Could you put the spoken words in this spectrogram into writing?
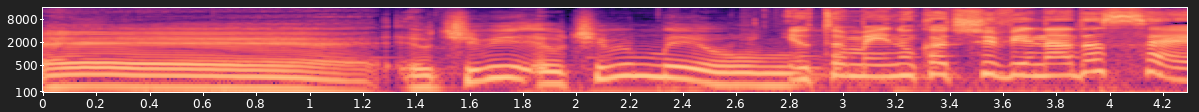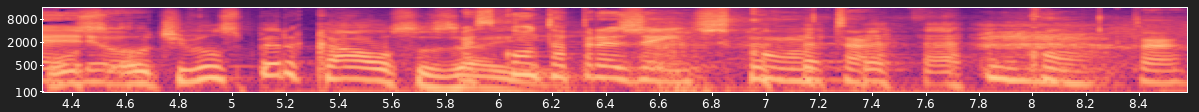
É, eu tive, eu tive meio. Eu também nunca tive nada uns- sério. eu tive uns percalços Mas aí. conta pra gente, conta. conta.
